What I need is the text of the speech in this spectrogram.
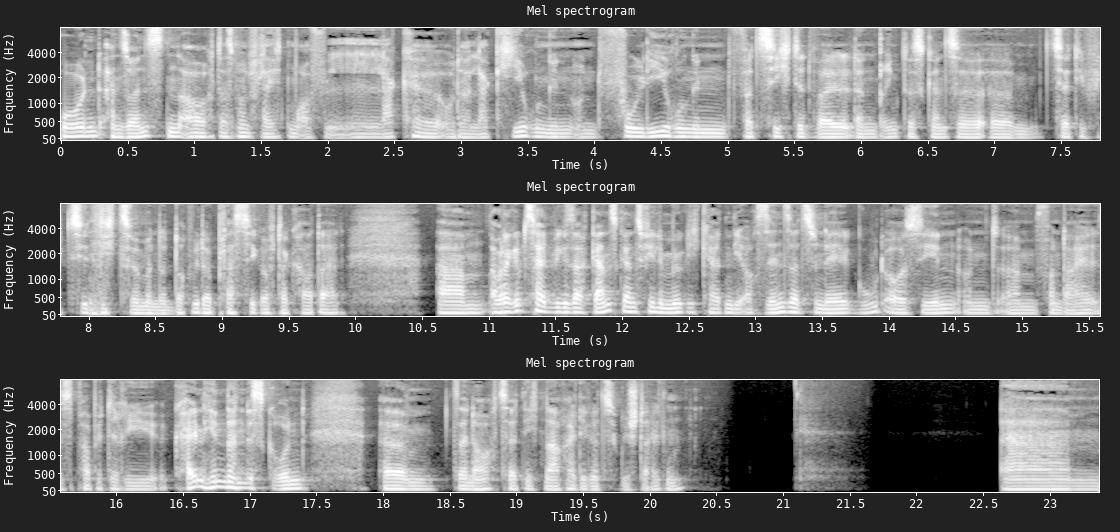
Und ansonsten auch, dass man vielleicht mal auf Lacke oder Lackierungen und Folierungen verzichtet, weil dann bringt das ganze ähm, Zertifizieren nichts, wenn man dann doch wieder Plastik auf der Karte hat. Ähm, aber da gibt's halt, wie gesagt, ganz, ganz viele Möglichkeiten, die auch sensationell gut aussehen. Und ähm, von daher ist Papeterie kein Hindernisgrund, ähm, seine Hochzeit nicht nachhaltiger zu gestalten. Ähm,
